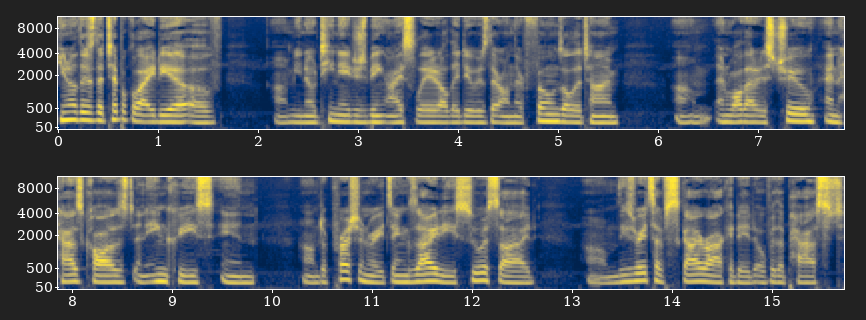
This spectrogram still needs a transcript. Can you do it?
you know, there's the typical idea of, um, you know, teenagers being isolated. All they do is they're on their phones all the time. Um, and while that is true and has caused an increase in um, depression rates, anxiety, suicide, um, these rates have skyrocketed over the past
